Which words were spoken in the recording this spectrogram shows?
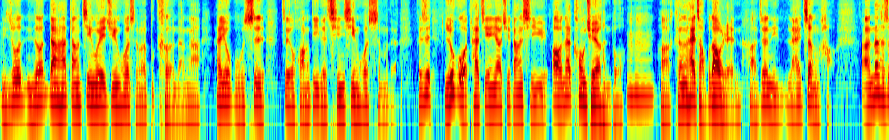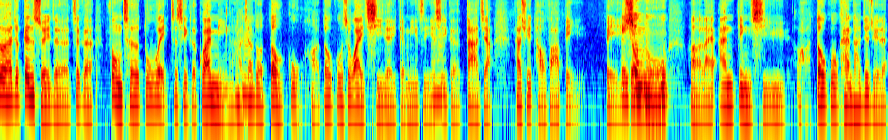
你说，你说让他当禁卫军或什么，不可能啊，他又不是这个皇帝的亲信或什么的。可是如果他既然要去当西域，哦，那空缺很多，嗯哼，啊，可能还找不到人，哈，就是你来正好啊。那个时候他就跟随着这个奉车都尉，这是一个官名哈，叫做窦固，哈，窦固是外戚的一个名字，也是一个大将，他去讨伐北。北匈奴啊，来安定西域啊。窦固看他就觉得，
